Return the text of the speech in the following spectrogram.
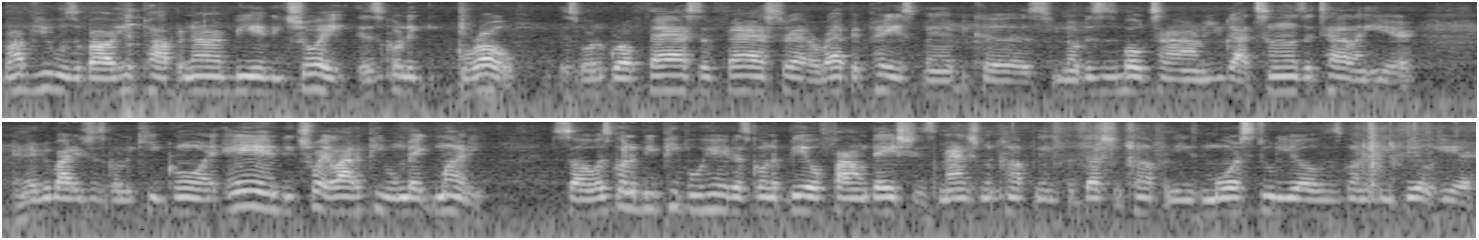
My view is about hip-hop and r&b in detroit. Is going to grow. It's going to grow faster and faster at a rapid pace man because you know this is motown you got tons of talent here and everybody's just going to keep growing. And detroit a lot of people make money so it's going to be people here that's going to build foundations, management companies, production companies, more studios is going to be built here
